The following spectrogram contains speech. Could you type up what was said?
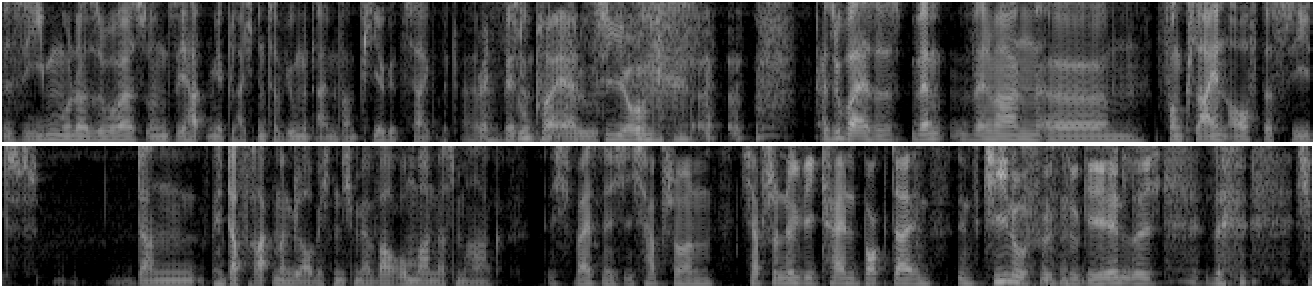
sieben oder sowas, und sie hat mir gleich Interview mit einem Vampir gezeigt, mit Brad Pitt super und Tom. Erziehung. Super, also es ist, wenn, wenn man ähm, von klein auf das sieht, dann hinterfragt man, glaube ich, nicht mehr, warum man das mag. Ich weiß nicht, ich habe schon, ich hab schon irgendwie keinen Bock, da ins, ins Kino für zu gehen. Ich, ich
